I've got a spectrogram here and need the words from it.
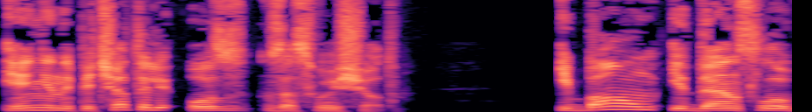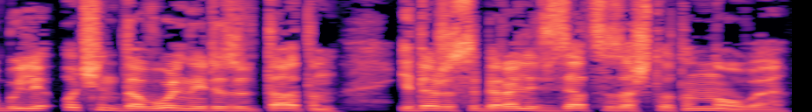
И они напечатали Оз за свой счет. И Баум, и Дэнслоу были очень довольны результатом и даже собирались взяться за что-то новое.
